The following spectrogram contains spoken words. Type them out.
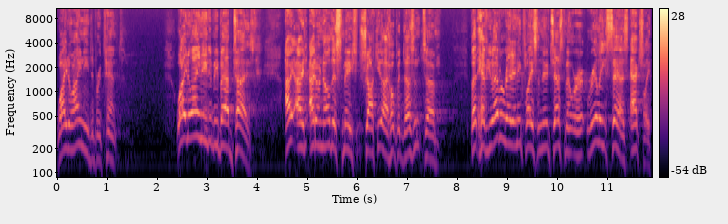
Why do I need to repent? Why do I need to be baptized? I, I, I don't know, this may shock you, I hope it doesn't. Uh, but have you ever read any place in the New Testament where it really says, actually,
